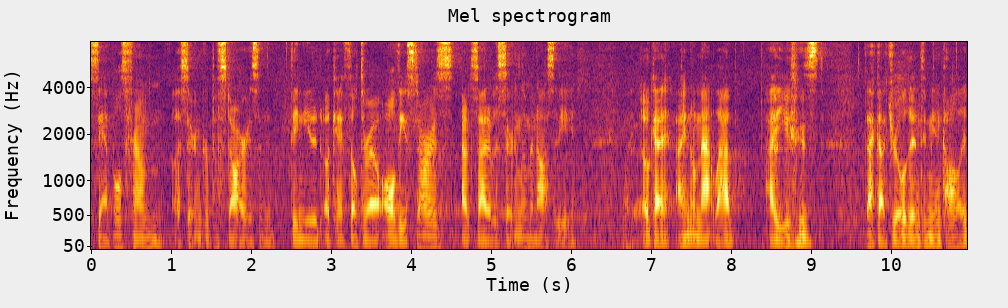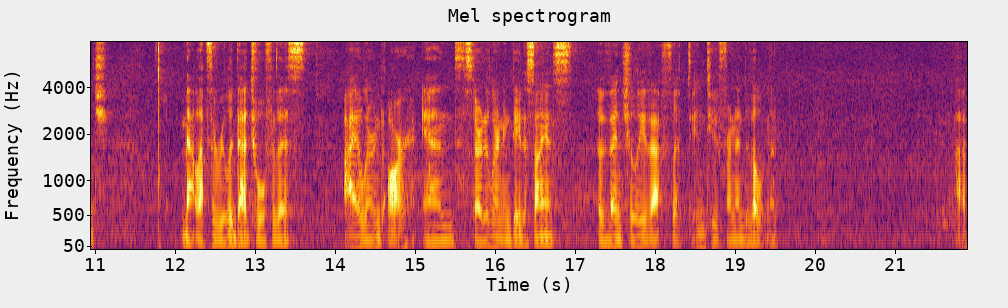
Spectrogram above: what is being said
samples from a certain group of stars and they needed okay filter out all these stars outside of a certain luminosity. Like okay i know matlab. I used that got drilled into me in college. Matlab's a really bad tool for this. I learned r and started learning data science. Eventually that flipped into front-end development. I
